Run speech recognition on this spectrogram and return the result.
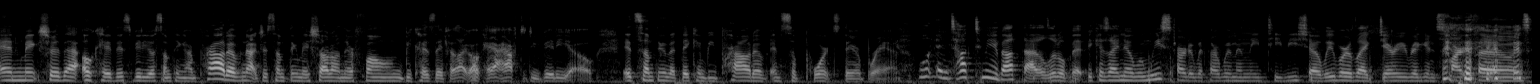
and make sure that okay, this video is something I'm proud of, not just something they shot on their phone because they feel like okay, I have to do video. It's something that they can be proud of and supports their brand. Well, and talk to me about that a little bit because I know when we started with our Women Lead TV show, we were like jerry rigging smartphones.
